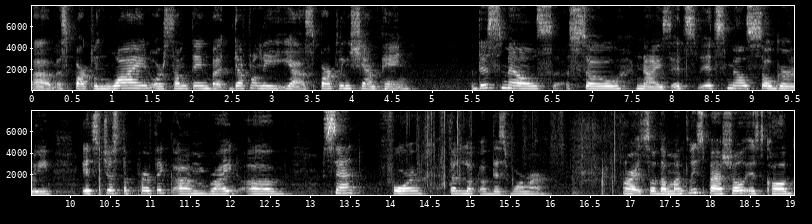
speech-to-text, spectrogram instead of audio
uh, a sparkling wine or something, but definitely, yeah, sparkling champagne. This smells so nice. It's It smells so girly. It's just the perfect um, right of scent for the look of this warmer. All right, so the monthly special is called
